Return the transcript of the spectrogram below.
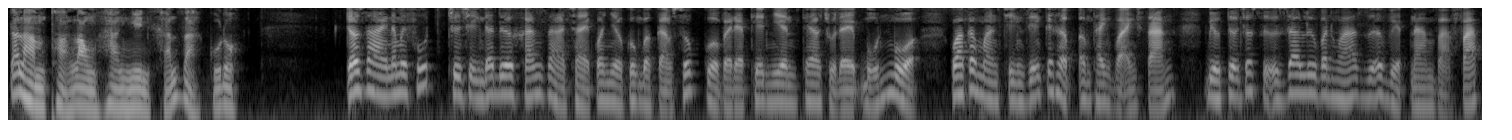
đã làm thỏa lòng hàng nghìn khán giả cố đô. Kéo dài 50 phút, chương trình đã đưa khán giả trải qua nhiều cung bậc cảm xúc của vẻ đẹp thiên nhiên theo chủ đề bốn mùa qua các màn trình diễn kết hợp âm thanh và ánh sáng, biểu tượng cho sự giao lưu văn hóa giữa Việt Nam và Pháp.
